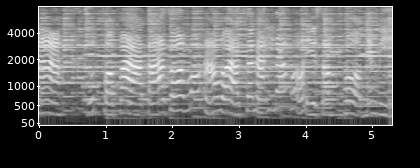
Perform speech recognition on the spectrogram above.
มาสุดขอบฟ้าตาซองมองหาวาสนาอีนางห้อยซ้ำพ่อเพียงนี้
